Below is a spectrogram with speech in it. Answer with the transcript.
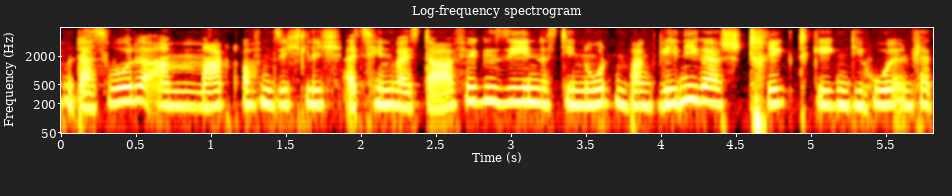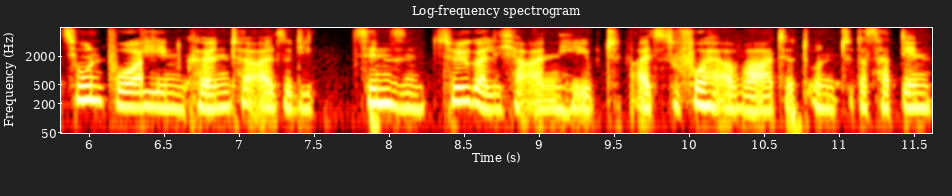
Und das wurde am Markt offensichtlich als Hinweis dafür gesehen, dass die Notenbank weniger strikt gegen die hohe Inflation vorgehen könnte, also die Zinsen zögerlicher anhebt als zuvor erwartet. Und das hat den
